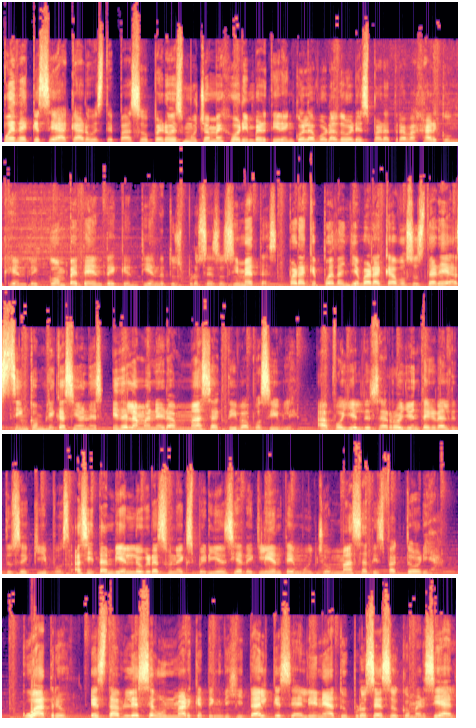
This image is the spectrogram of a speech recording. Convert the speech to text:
Puede que sea caro este paso, pero es mucho mejor invertir en colaboradores para trabajar con gente competente que entiende tus procesos y metas, para que puedan llevar a cabo sus tareas sin complicaciones y de la manera más activa posible. Apoya el desarrollo integral de tus equipos, así también logras una experiencia de cliente mucho más satisfactoria. 4. Establece un marketing digital que se alinee a tu proceso comercial.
